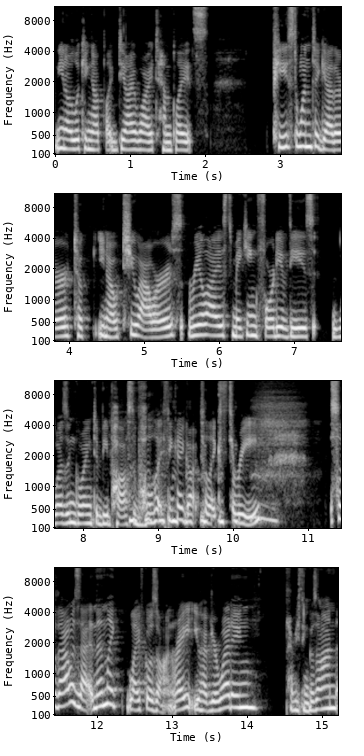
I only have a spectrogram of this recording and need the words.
you know, looking up like DIY templates pieced one together took you know two hours realized making 40 of these wasn't going to be possible. I think i got to like three. So that was that. And then like life goes on right? You have your wedding everything goes on.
